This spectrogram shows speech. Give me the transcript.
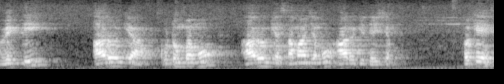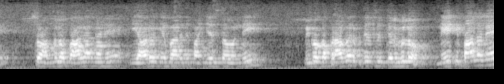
వ్యక్తి ఆరోగ్య కుటుంబము ఆరోగ్య సమాజము ఆరోగ్య దేశం. ఓకే? సో అందులో భాగంగానే ఈ ఆరోగ్య భారతి పనిచేస్తూ ఉంది. మీకు ఒక ప్రావర్బ్ తెలుసు తెలుగులో. నేటి బాలలే.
